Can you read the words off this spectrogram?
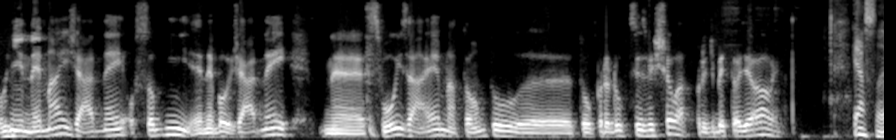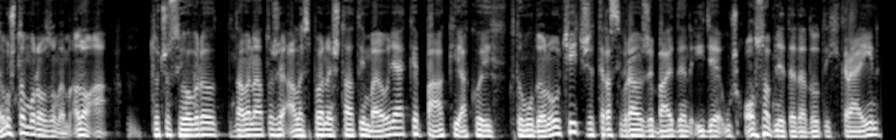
oni nemají žádný osobní nebo žádný eh, svůj zájem na tom tu, eh, tu produkci zvyšovat. Proč by to dělali? Jasné, už tomu rozumím. Ano a to, čo si hovoril, znamená to, že ale Spojené štáty majú nejaké páky, ako ich k tomu donútiť, že teraz si vravil, že Biden ide už osobne teda do tých krajín,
